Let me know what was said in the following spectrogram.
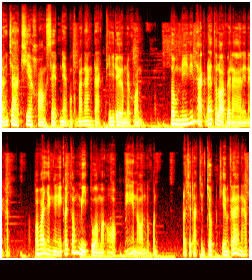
หลังจากเคลียร์ของเสร็จเนี่ยผมก็มานั่งดักที่เดิมนะคน ตรงนี้นี่ดักได้ตลอดเวลาเลยนะครับ เพราะว่ายังไงก็ต้องมีตัวมาออกแน่นอนทุกคน เราจะดักจนจบเกมก็ได้นะครับ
